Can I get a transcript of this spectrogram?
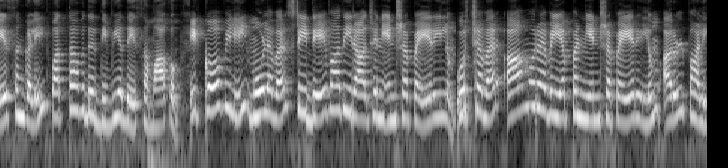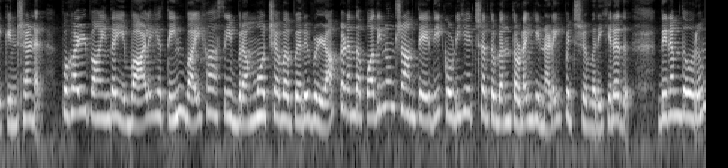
தேசங்களில் பத்தாவது திவ்ய தேசமாகும். இக்கோவிலில் மூலவர் ஸ்ரீ தேவா தேவாதிராஜன் என்ற பெயரிலும் உற்சவர் ஆமுரவியப்பன் என்ற பெயரிலும் அருள் பாலிக்கின்றனர். புகழ் வாய்ந்த இவ்வாலயத்தின் வைகாசி பிரம்மோற்சவ பெருவிழா கடந்த பதினொன்றாம் தேதி கொடியேற்றத்துடன் தொடங்கி நடைபெற்று வருகிறது. தினம்தோறும்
